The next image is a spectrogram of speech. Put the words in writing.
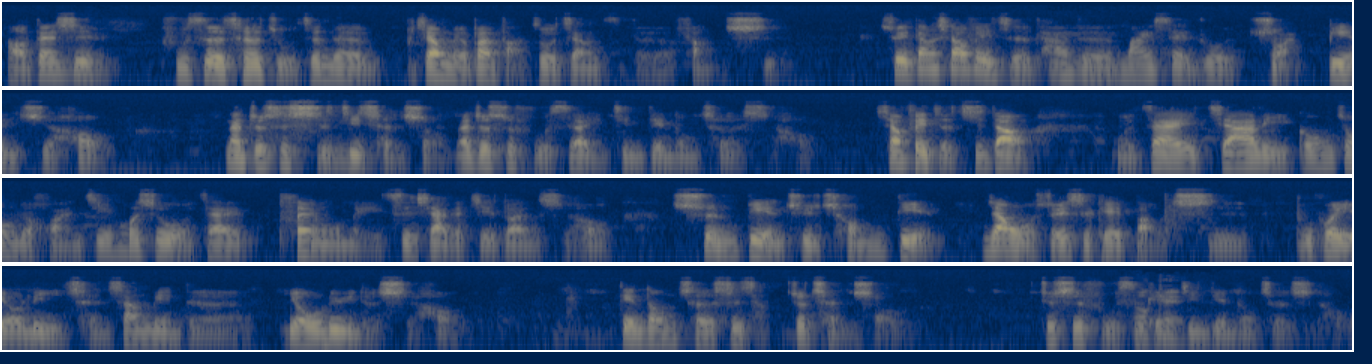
好，但是福斯的车主真的比较没有办法做这样子的方式，所以当消费者他的 mindset 如果转变之后，那就是时机成熟，那就是福斯要引进电动车的时候，消费者知道我在家里公众的环境，或是我在 plan 我每一次下个阶段的时候，顺便去充电，让我随时可以保持不会有里程上面的忧虑的时候。电动车市场就成熟了，就是福斯可以进电动车的时候。Okay.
